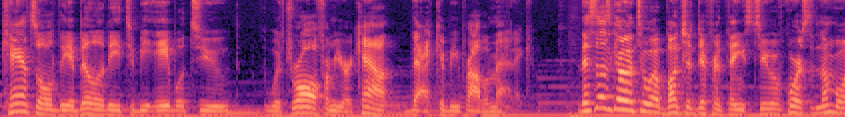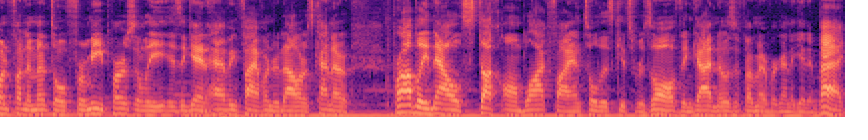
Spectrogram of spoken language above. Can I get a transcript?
canceled the ability to be able to withdraw from your account, that could be problematic. This does go into a bunch of different things too. Of course, the number one fundamental for me personally is again having $500 kind of probably now stuck on BlockFi until this gets resolved, and God knows if I'm ever going to get it back.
